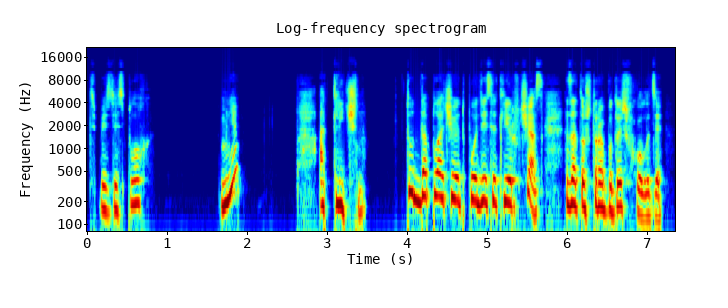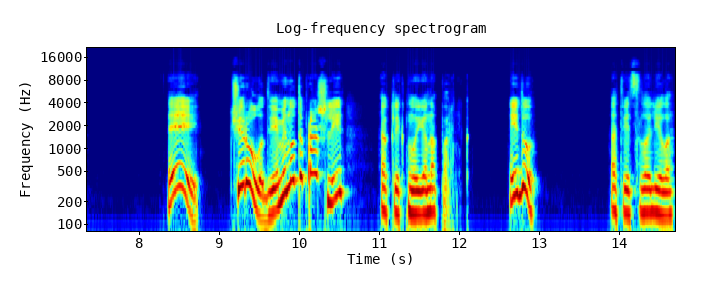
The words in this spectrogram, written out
«Тебе здесь плохо?» «Мне?» «Отлично. Тут доплачивают по 10 лир в час за то, что работаешь в холоде». «Эй, Чарула, две минуты прошли», — окликнул ее напарник. «Иду», — ответила Лила.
